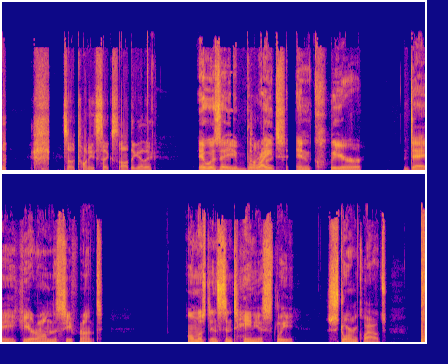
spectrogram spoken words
so 26 altogether. It was a bright and clear day here on the seafront. Almost instantaneously, storm clouds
